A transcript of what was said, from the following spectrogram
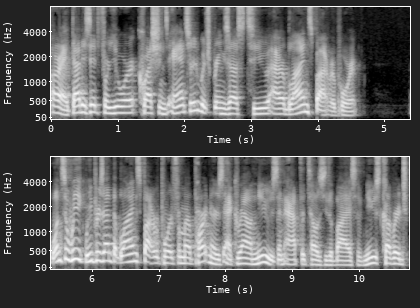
All right, that is it for your questions answered, which brings us to our blind spot report. Once a week, we present the blind spot report from our partners at Ground News, an app that tells you the bias of news coverage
